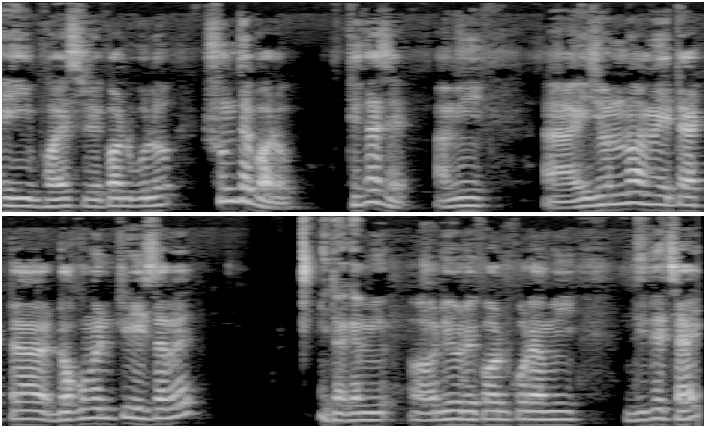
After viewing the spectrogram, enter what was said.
এই ভয়েস রেকর্ডগুলো শুনতে পারো, ঠিক আছে? আমি এই জন্য আমি এটা একটা ডকুমেন্টারি হিসাবে এটাকে আমি অডিও রেকর্ড করে আমি দিতে চাই।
